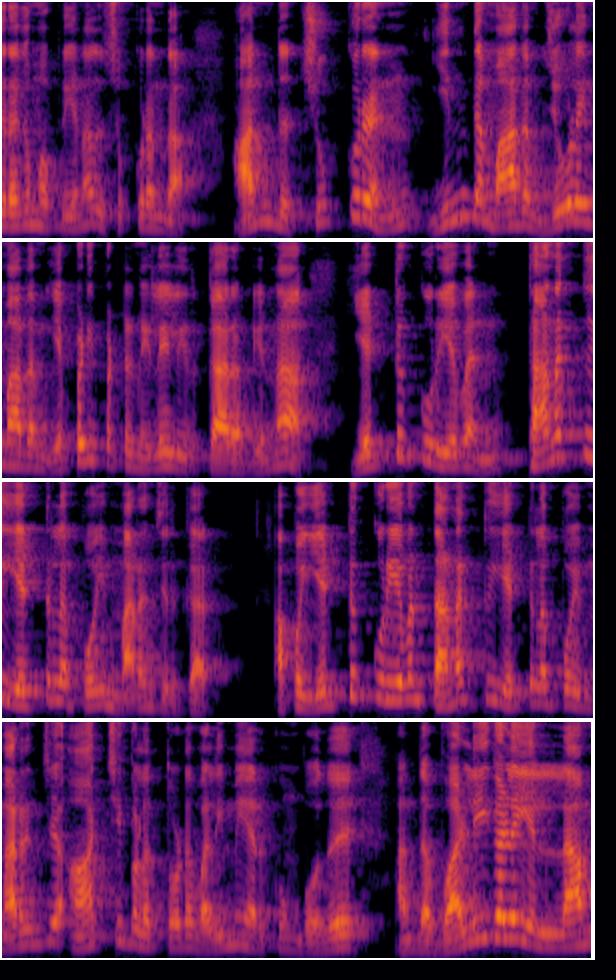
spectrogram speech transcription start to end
கிரகம் அப்படின்னா அது சுக்கிரன் தான். அந்த சுக்கிரன் இந்த மாதம் ஜூலை மாதம் எப்படிப்பட்ட நிலையில் இருக்கார் அப்படின்னா எட்டுக்குரியவன் தனக்கு எட்டில் போய் மறைஞ்சிருக்கார். அப்போ எட்டுக்குரியவன் தனக்கு எட்டில் போய் மறைஞ்சு ஆட்சி பலத்தோட வலிமையாக இருக்கும்போது அந்த வழிகளை எல்லாம்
